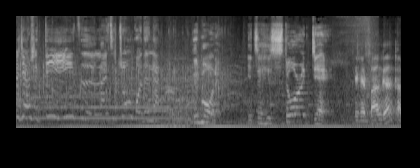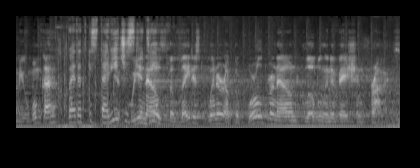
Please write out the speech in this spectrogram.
这将是第一次来自中国的男。 Good morning. It's a historic day. Dengan bangga kami umumkan В этот исторический we announce день the latest winner of the world-renowned Global Innovation Prize.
